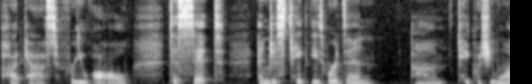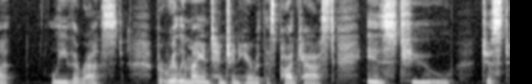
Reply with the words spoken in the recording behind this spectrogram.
podcast for you all to sit and just take these words in, um, take what you want, leave the rest. But really, my intention here with this podcast is to just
